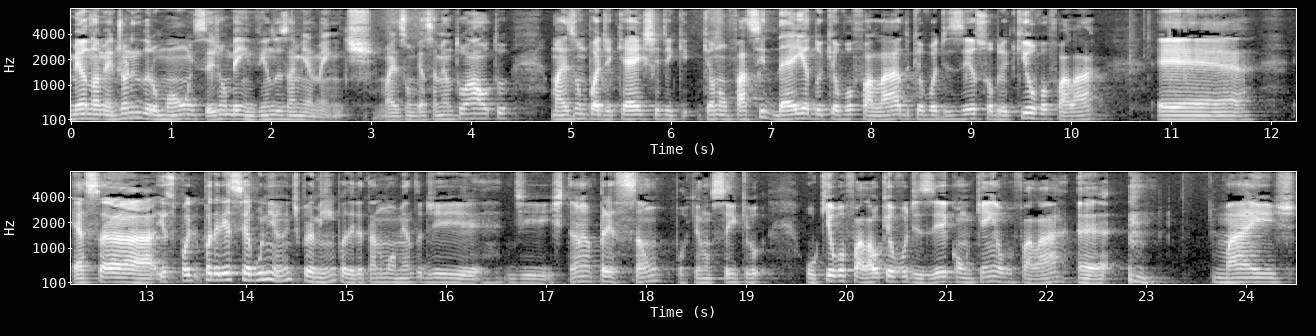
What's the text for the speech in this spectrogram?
Meu nome é Johnny Drummond e sejam bem-vindos à minha mente. Mais um pensamento alto, mais um podcast de que, que, eu não faço ideia do que eu vou falar, do que eu vou dizer, sobre o que eu vou falar. É, essa, isso pode, poderia ser agoniante para mim, poderia estar num momento de, de extrema pressão, porque eu não sei que eu, o que eu vou falar, o que eu vou dizer, com quem eu vou falar. É, mas,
